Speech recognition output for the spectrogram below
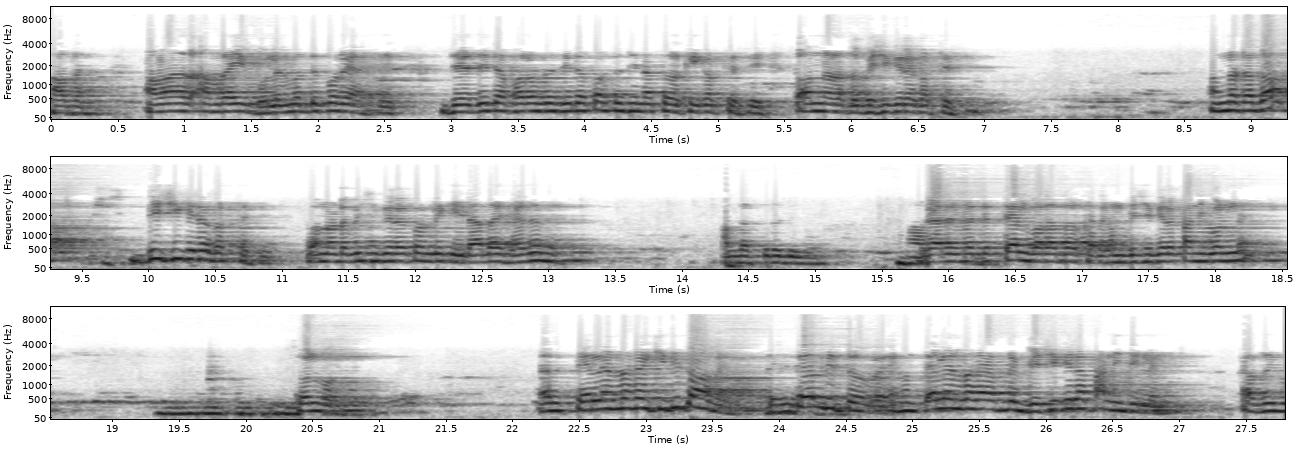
হবে না। আমার আমরা এই ভুলের মধ্যে পড়ে আছি। যে যেটা ফরজ যেটা করতেছি না তো কি করতেছি? তো অন্যরা তো বেশি করে করতেছি। অন্যটা তো বেশি করে করতেছি। তো অন্যটা বেশি করে করলে কি আদায় হয়ে যাবে? আমরা করে দিব। গাড়ির মধ্যে তেল ভরা দরকার এখন বেশি করে পানি পড়লে চলবো। তেলের জায়গায় কি দিতে হবে? তেল দিতে হবে। এখন তেলের জায়গায় আপনি বেশি করে পানি দিলেন কাজ হইব?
